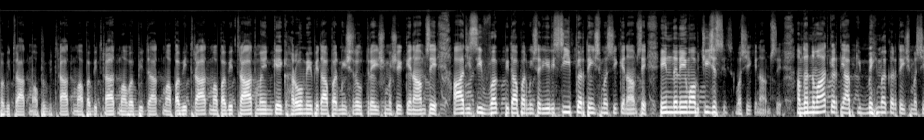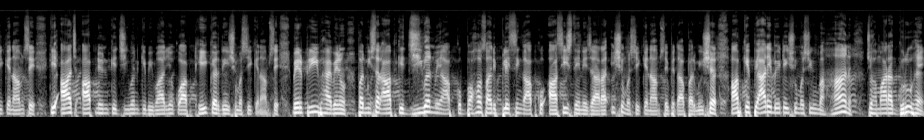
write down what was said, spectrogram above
पवित्र आत्मा पवित्र आत्मा पवित्र आत्मा पवित्र आत्मा पवित्र आत्मा पवित्र आत्मा। इनके घरों में पिता परमेश्वर उतरे इस मसीह के नाम से। आज इसी वक्त पिता परमेश्वर ये रिसीव करते हैं इस मसीह के नाम से। In the name of Jesus इस मसीह के नाम से। हम धन्यवाद करते हैं आपकी महिमा करते इस मसीह नाम से कि आज आपने उनके जीवन की बीमारियों को आप ठीक कर दी यीशु मसीह के नाम से। मेरे प्रिय भाई बहनों परमेश्वर आपके जीवन में आपको बहुत सारी ब्लेसिंग आपको आशीष देने जा रहा है यीशु मसीह के नाम से पिता परमेश्वर। आपके प्यारे बेटे यीशु मसीह महान जो हमारा गुरु है,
